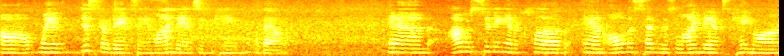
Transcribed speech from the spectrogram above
uh, when disco dancing and line dancing came about. And I was sitting in a club, and all of a sudden, this line dance came on,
